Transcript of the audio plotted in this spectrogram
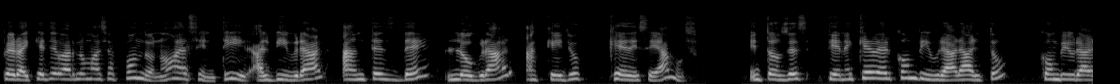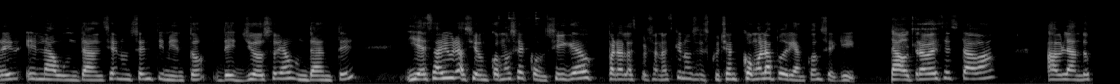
pero hay que llevarlo más a fondo, ¿no? Al sentir, al vibrar antes de lograr aquello que deseamos. Entonces, tiene que ver con vibrar alto, con vibrar en, la abundancia, en un sentimiento de yo soy abundante. Y esa vibración, ¿cómo se consigue? Para las personas que nos escuchan, ¿cómo la podrían conseguir? La otra vez estaba hablando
